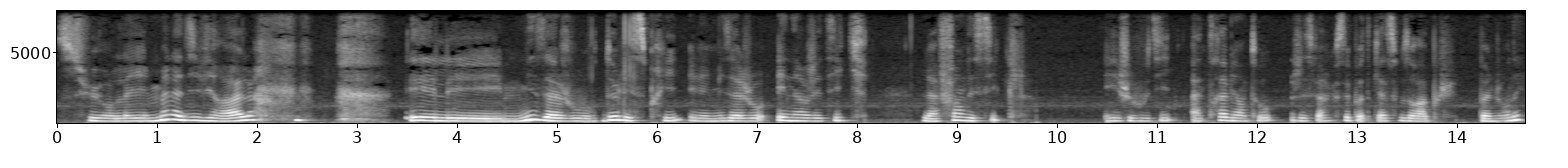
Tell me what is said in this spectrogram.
sur les maladies virales et les mises à jour de l'esprit et les mises à jour énergétiques, la fin des cycles. Et je vous dis à très bientôt. J'espère que ce podcast vous aura plu. Bonne journée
